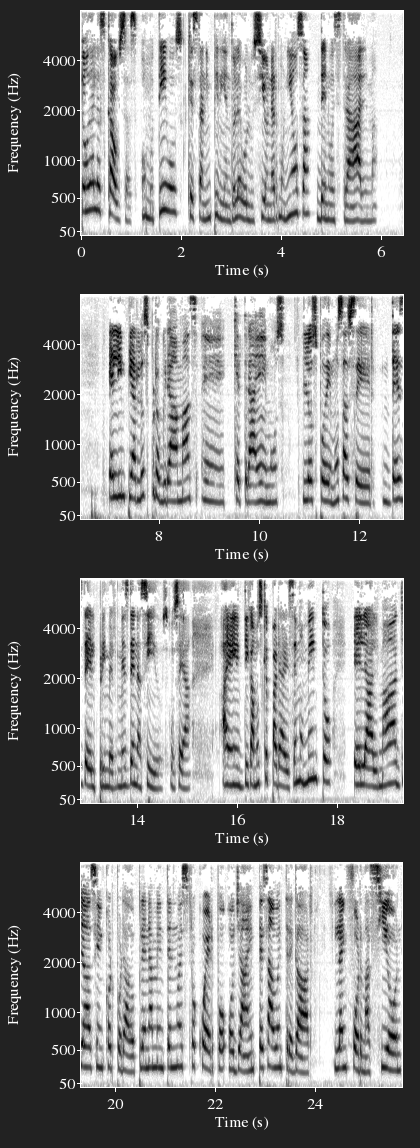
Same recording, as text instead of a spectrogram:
todas las causas o motivos que están impidiendo la evolución armoniosa de nuestra alma. El limpiar los programas eh, que traemos los podemos hacer desde el primer mes de nacidos, o sea, eh, digamos que para ese momento el alma ya se ha incorporado plenamente en nuestro cuerpo o ya ha empezado a entregar la información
